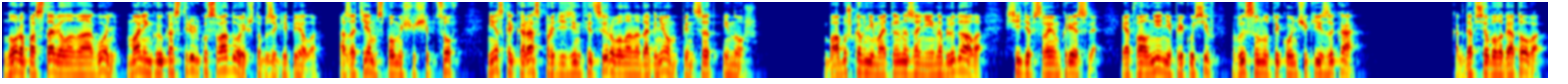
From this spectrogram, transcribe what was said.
Нора поставила на огонь маленькую кастрюльку с водой, чтобы закипела, а затем с помощью щипцов несколько раз продезинфицировала над огнем пинцет и нож. Бабушка внимательно за ней наблюдала, сидя в своем кресле и от волнения прикусив высунутый кончик языка. Когда все было готово,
